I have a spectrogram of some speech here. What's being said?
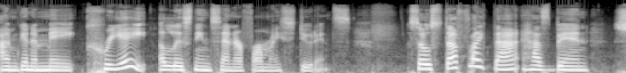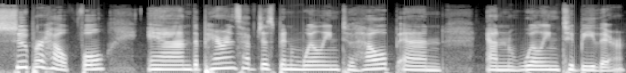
I'm going to make create a listening center for my students. So, stuff like that has been super helpful and the parents have just been willing to help and and willing to be there.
